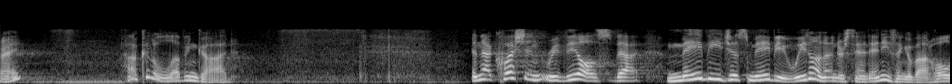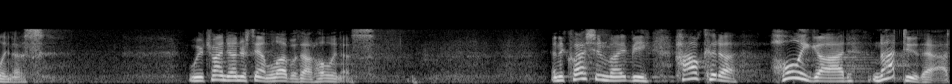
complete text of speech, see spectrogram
right? How could a loving God and that question reveals that maybe, just maybe, we don't understand anything about holiness. We're trying to understand love without holiness. And the question might be how could a holy God not do that?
